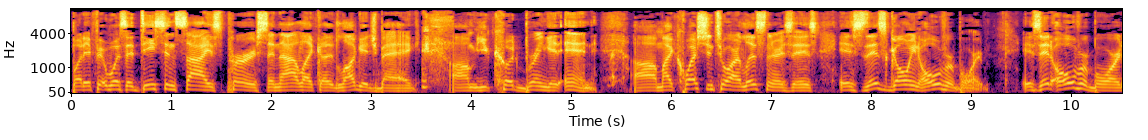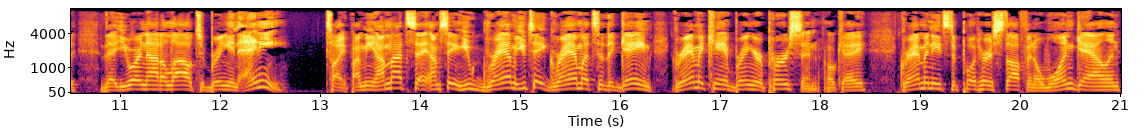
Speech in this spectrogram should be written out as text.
But if it was a decent sized purse and not like a luggage bag, um, you could bring it in. Uh, my question to our listeners is, is this going overboard? Is it overboard that you are not allowed to bring in any type. I mean, I'm not saying, I'm saying you, grandma, you take grandma to the game. Grandma can't bring her person, okay? Grandma needs to put her stuff in a one gallon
